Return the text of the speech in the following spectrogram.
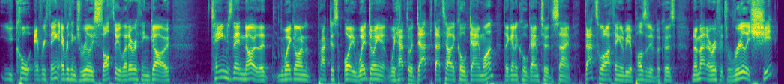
you call everything everything's really soft or you let everything go. Teams then know that we're going to practice. Oi, we're doing it. We have to adapt. That's how they call game one. They're going to call game two the same. That's what I think would be a positive because no matter if it's really shit,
